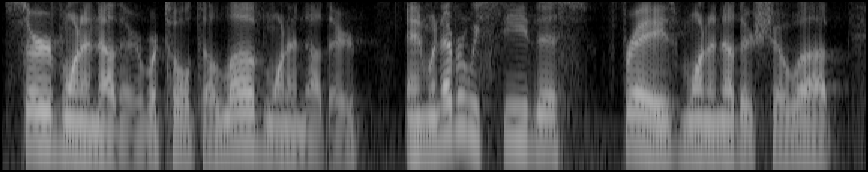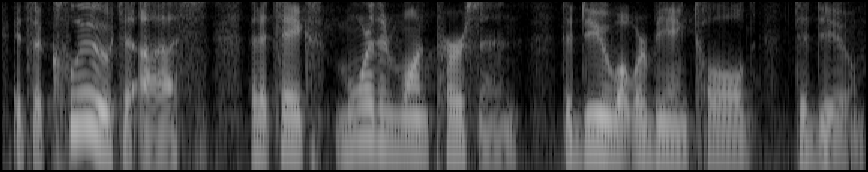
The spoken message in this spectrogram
serve one another, we're told to love one another. And whenever we see this phrase, one another, show up, it's a clue to us that it takes more than one person to do what we're being told to do.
